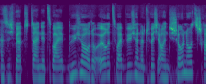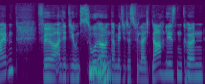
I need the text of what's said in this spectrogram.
Also ich werde deine zwei Bücher oder eure zwei Bücher natürlich auch in die Show Notes schreiben für alle, die uns zuhören, ja. damit die das vielleicht nachlesen können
